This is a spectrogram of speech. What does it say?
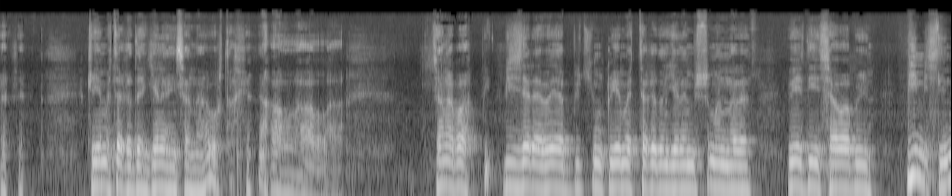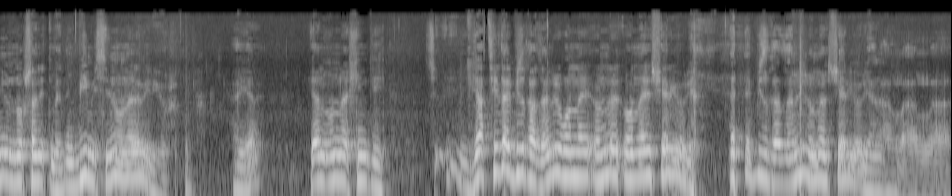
kıyamete kadar gelen insanlara ortak. Allah Allah. Cenab-ı Hak bi- bizlere veya bütün kıyamette kadar gelen Müslümanlara verdiği sevabın bir mislini noksan etmeden bir mislini onlara veriyor. Ha ya. Yani onlar şimdi yatırlar biz kazanır onlar onlar onlar içeriyor yani. biz kazanır onlar içeriyor yani Allah Allah.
